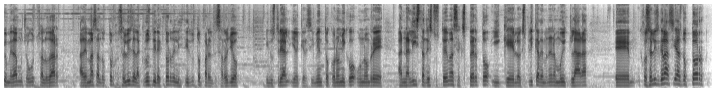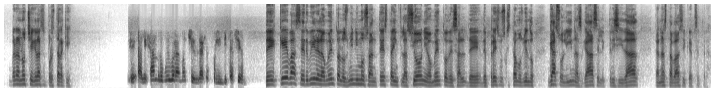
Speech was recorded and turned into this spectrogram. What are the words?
Me da mucho gusto saludar además al doctor José Luis de la Cruz, director del Instituto para el Desarrollo Industrial y el Crecimiento Económico, un hombre analista de estos temas, experto y que lo explica de manera muy clara. Eh, José Luis, gracias, doctor. Buenas noches, gracias por estar aquí. Eh, Alejandro, muy buenas noches, gracias por la invitación. ¿De qué va a servir el aumento a los mínimos ante esta inflación y aumento de, de, de precios que estamos viendo? Gasolinas, gas, electricidad, canasta básica, etcétera.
